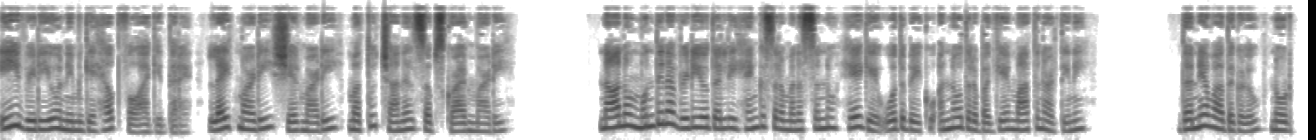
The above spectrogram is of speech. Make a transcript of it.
ಈ ವಿಡಿಯೋ ನಿಮಗೆ ಹೆಲ್ಪ್ಫುಲ್ ಆಗಿದ್ದರೆ ಲೈಕ್ ಮಾಡಿ ಶೇರ್ ಮಾಡಿ ಮತ್ತು ಚಾನೆಲ್ ಸಬ್ಸ್ಕ್ರೈಬ್ ಮಾಡಿ. ನಾನು ಮುಂದಿನ ವಿಡಿಯೋದಲ್ಲಿ ಹೆಂಗಸರ ಮನಸ್ಸನ್ನು ಹೇಗೆ ಓದಬೇಕು ಅನ್ನೋದರ ಬಗ್ಗೆ ಮಾತನಾಡ್ತೀನಿ. ಧನ್ಯವಾದಗಳು, ನೋಡ್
